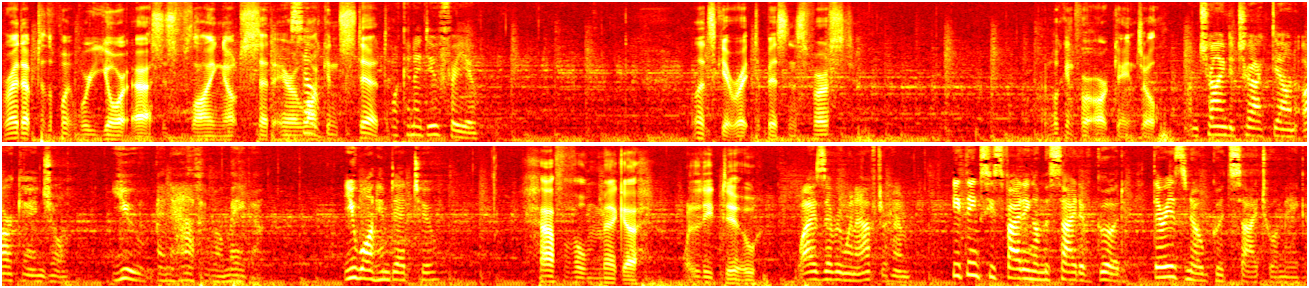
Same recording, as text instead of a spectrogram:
Right up to the point where your ass is flying out said airlock So- instead. What can I do for you? Let's get right to business first. I'm looking for Archangel. I'm trying to track down Archangel. You and half of Omega. You want him dead too? Half of Omega. What did he do? Why is everyone after him? He thinks he's fighting on the side of good. There is no good side to Omega.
